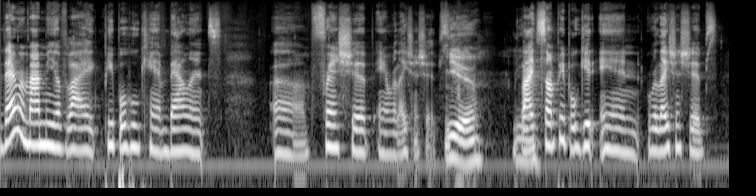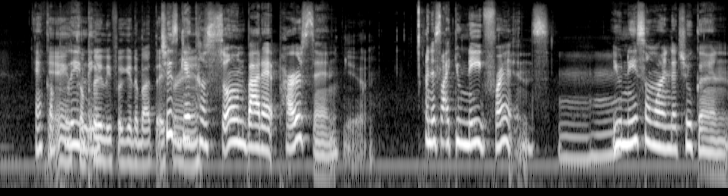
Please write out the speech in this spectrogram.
that remind me of like people who can't balance um, friendship and relationships. Yeah. yeah. Like some people get in relationships and completely, and completely forget about their just get consumed by that person. yeah. And it's like you need friends. Mm-hmm. You need someone that you can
